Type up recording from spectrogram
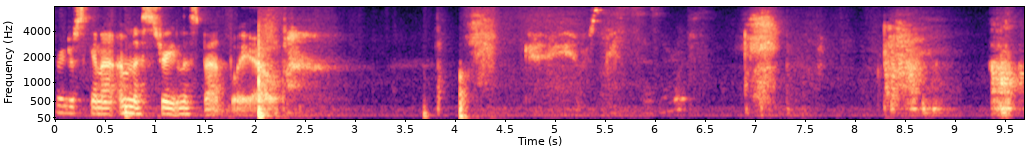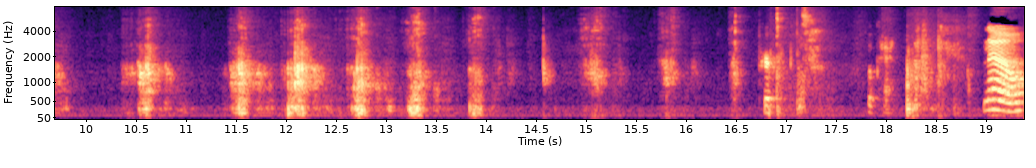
we're just gonna, I'm gonna straighten this bad boy out. Perfect. Okay. Now,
